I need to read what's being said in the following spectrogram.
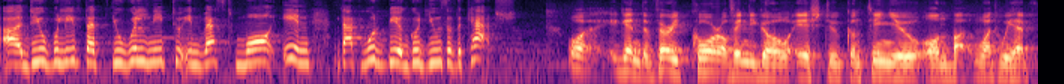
uh, do you believe that you will need to invest more in that would be a good use of the cash? Well, again, the very core of Indigo is to continue on what we have,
